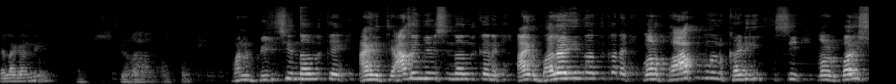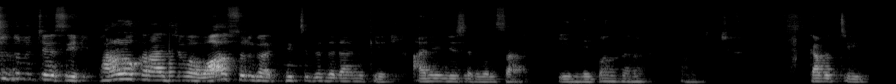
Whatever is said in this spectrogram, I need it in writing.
ఎలాగండి? మనం పిలిచినందుకే ఆయన త్యాగం చేసినందుకనే ఆయన బలైనందుకనే మన పాపములను కడిగి తీసి మన పరిశుద్ధులు చేసి పరలోక రాజ్య వారసులుగా తీర్చిదిద్దడానికి ఆయన ఏం చేశారు తెలుసా? ఈ నిబంధన మనకిచ్చారు కాబట్టి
